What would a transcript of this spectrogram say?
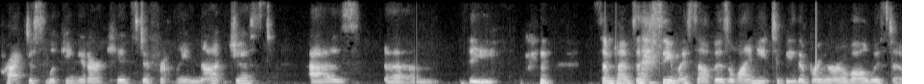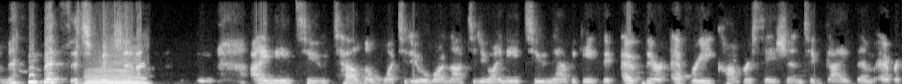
practice looking at our kids differently not just as um, the sometimes i see myself as well i need to be the bringer of all wisdom in this situation mm. I need to tell them what to do or what not to do. I need to navigate their, their every conversation to guide them every.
